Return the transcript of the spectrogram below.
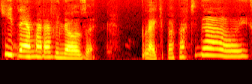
Que ideia maravilhosa! Like para parte 2.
